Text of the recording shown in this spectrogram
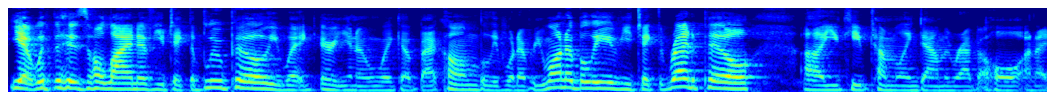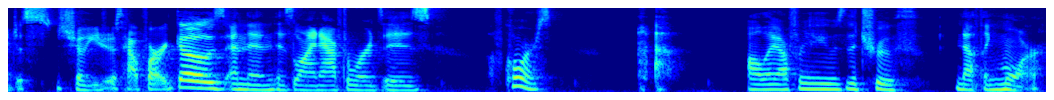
yeah. With his whole line of you take the blue pill, you wake or you know wake up back home, believe whatever you want to believe. You take the red pill, uh, you keep tumbling down the rabbit hole, and I just show you just how far it goes. And then his line afterwards is, "Of course, all I offer you is the truth, nothing more."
